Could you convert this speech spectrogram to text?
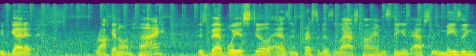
We've got it rocking on high. This bad boy is still as impressive as the last time. This thing is absolutely amazing.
